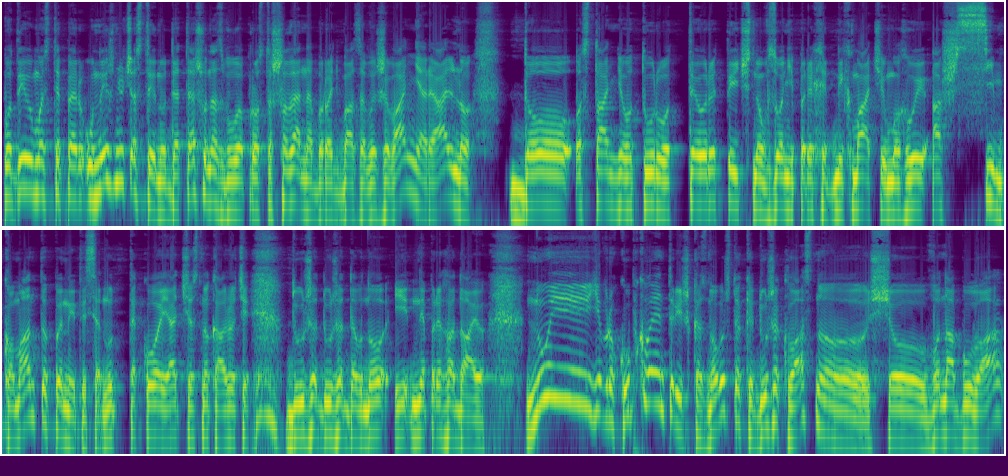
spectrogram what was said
подивимось тепер у нижню частину, де теж у нас була просто шалена боротьба за виживання. Реально до останнього наступного туру теоретично в зоні перехідних матчів могли аж сім команд опинитися. Ну, такого я, чесно кажучи, дуже-дуже давно і не пригадаю. Ну і Єврокубкова інтрижка, знову ж таки, дуже класно, що вона була.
